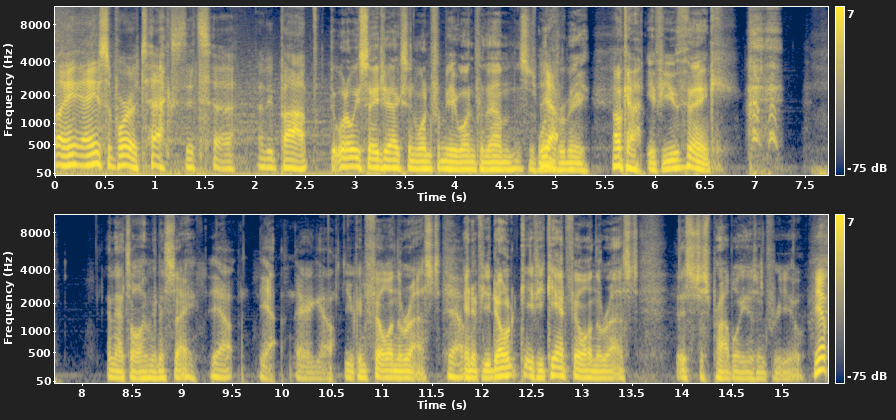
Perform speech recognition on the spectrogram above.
any, any supportive text, it's uh, that'd be pop. What do we say, Jackson? One for me, one for them. This is one Yeah. for me. Okay. If you think, and that's all I'm going to say, Yeah. Yeah. There you go. you can fill in the rest. Yep. And if you don't, if you can't fill in the rest, this just probably isn't for you. Yep.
